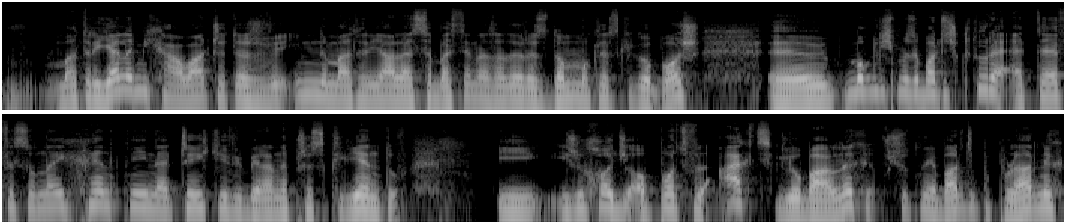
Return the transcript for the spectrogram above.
W materiale Michała, czy też w innym materiale Sebastiana Zadory z Domu Maklerskiego Boś, yy, mogliśmy zobaczyć, które ETF-y są najchętniej, najczęściej wybierane przez klientów. I jeżeli chodzi o portfel akcji globalnych, wśród najbardziej popularnych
